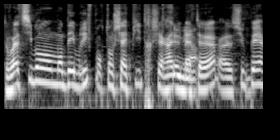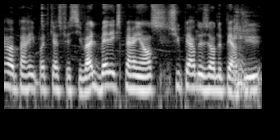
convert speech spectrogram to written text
Voici mon, mon débrief pour ton chapitre, cher animateur. Euh, super euh, Paris Podcast Festival. Belle expérience. Super deux heures de perdu.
